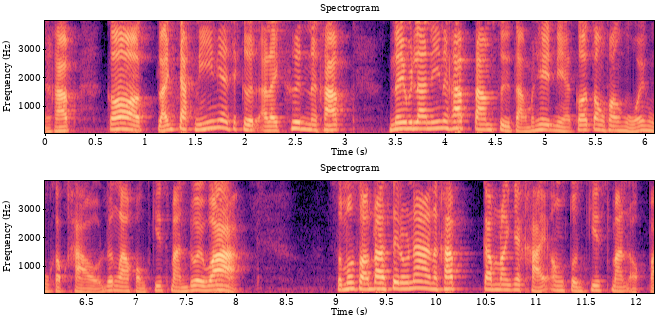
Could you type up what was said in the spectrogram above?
นะครับก็หลังจากนี้เนี่ยจะเกิดอะไรขึ้นนะครับในเวลานี้นะครับตามสื่อต่างประเทศเนี่ยก็ต้องฟังหูไว้หูกับข่าวเรื่องราวของกิสมันด้วยว่า สโมสรบาร์เซโลนานะครับกำลังจะขายองตวนกิสมันออกไป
